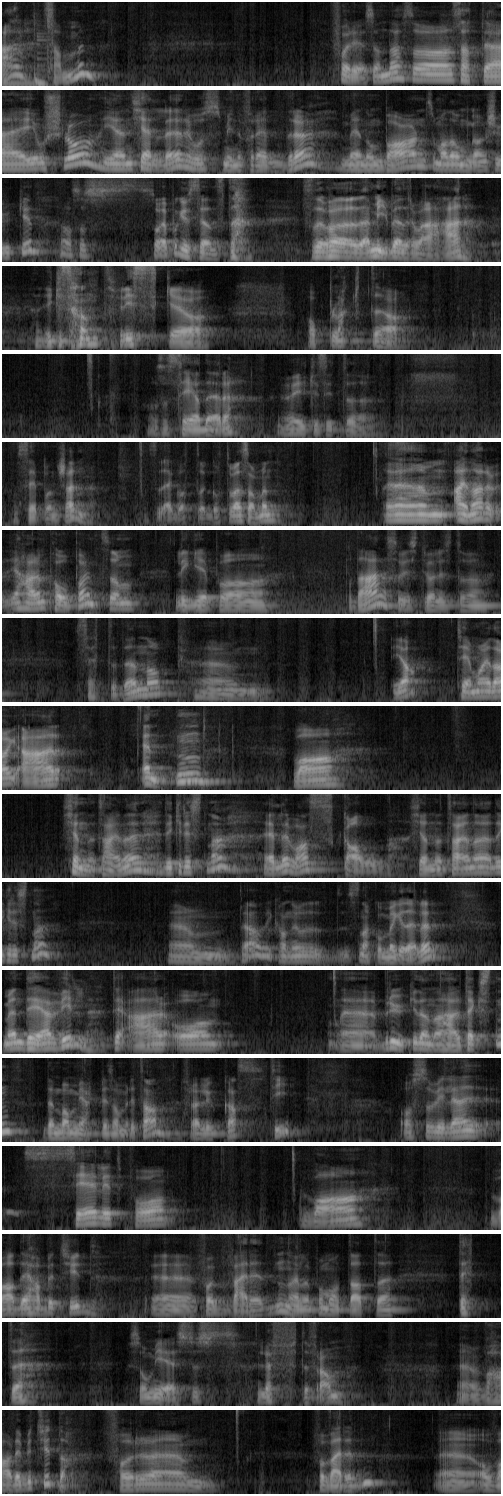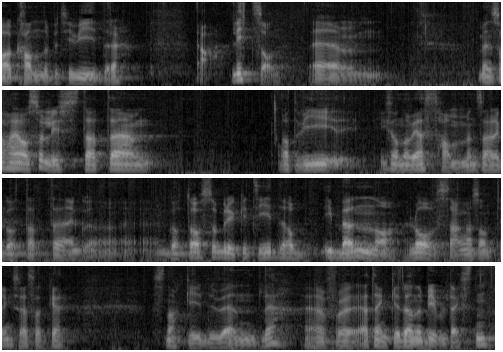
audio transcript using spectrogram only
her sammen. Forrige søndag så satt jeg i Oslo, i en kjeller hos mine foreldre med noen barn som hadde omgangsuken. Og så så jeg på gudstjeneste. Så det, var, det er mye bedre å være her. Ikke sant? Friske og opplagte. Og, og så se dere. Ikke sitte og se på en skjerm. Så det er godt, godt å være sammen. Um, Einar, jeg har en powerpoint som ligger på, på, der, så hvis du har lyst til å sette den opp um, Ja, temaet i dag er enten hva kjennetegner de kristne, eller hva skal kjennetegne de kristne? Um, ja, vi kan jo snakke om begge deler. Men det jeg vil, det er å eh, bruke denne her teksten, 'Den barmhjertige samaritan', fra Lukas 10. Og så vil jeg se litt på hva, hva det har betydd eh, for verden. Eller på en måte at eh, dette som Jesus løfter fram eh, Hva har det betydd da, for, eh, for verden? Eh, og hva kan det bety videre? Ja, litt sånn. Men så har jeg også lyst til at, eh, at vi liksom, Når vi er sammen, så er det godt, at, eh, godt å også bruke tid og, i bønn og lovsang og sånne ting. Så jeg skal ikke snakke i det uendelige. Eh, for jeg tenker denne bibelteksten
